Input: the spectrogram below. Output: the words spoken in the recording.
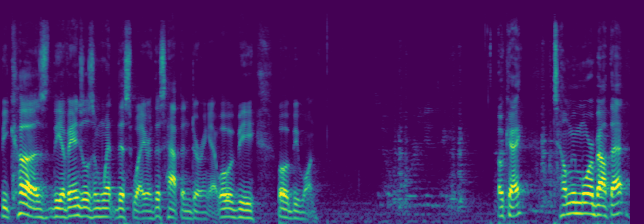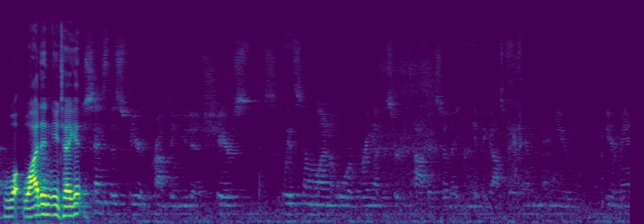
because the evangelism went this way or this happened during it. What would be what would be one? Okay. Tell me more about that. Why didn't you take it? You sense the Spirit prompting you to share with someone or bring up a certain topic so that you can get the gospel in, and you fear man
